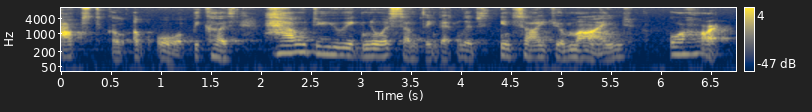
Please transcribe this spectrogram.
obstacle of all because how do you ignore something that lives inside your mind or heart?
